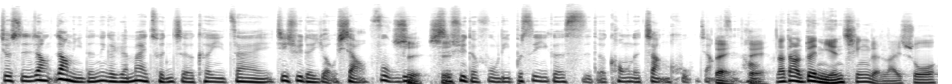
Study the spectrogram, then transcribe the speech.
就是让让你的那个人脉存折可以再继续的有效复利是，是。持续的复利，不是一个死的空的账户这样子。哈对，那当然对年轻人来说，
